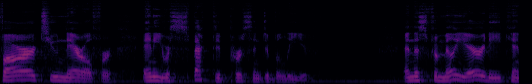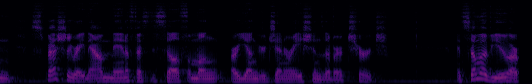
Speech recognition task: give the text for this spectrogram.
far too narrow for any respected person to believe. And this familiarity can, especially right now, manifest itself among our younger generations of our church. And some of you are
